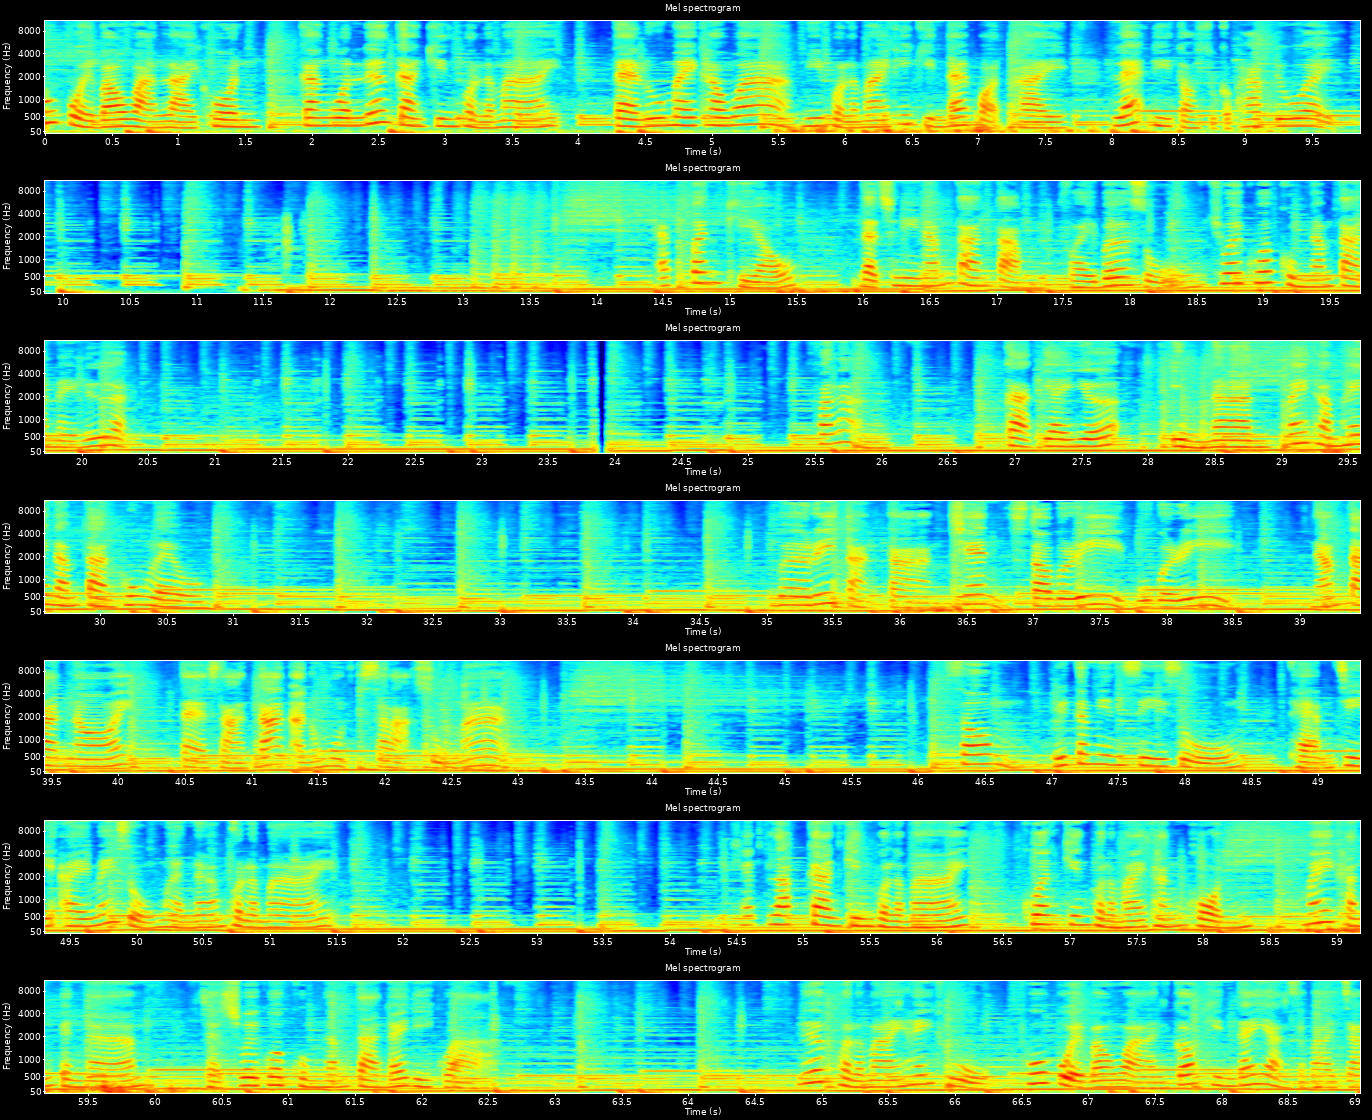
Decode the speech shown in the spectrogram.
ผู้ป่วยเบาหวานหลายคน กังวลเรื่องการกินผลไม้ แต่รู้ไหมคะว่ามีผลไม้ที่กินได้ปลอดภัย และดีต่อสุขภาพด้วยแอปเปิลเขียว ดัชนีน้ำตาลต่ำ ไฟเบอร์สูง ช่วยควบคุมน้ำตาลในเลือด กากใยเยอะ อิ่มนานไม่ทำให้น้ำตาลพุ่งเร็ว เบอร์รี่ต่างๆ เช่น สตรอเบอรี่บลูเบอรี่ น้ำตาลน้อย แต่สารต้านอนุมูลอิสระสูงมาก ส้ม วิตามินซีสูง แถม GI ไม่สูงเหมือนน้ำผลไม้เคล็ดลับการกินผลไม้ ควรกินผลไม้ทั้งผล ไม่คั้นเป็นน้ำ จะช่วยควบคุมน้ำตาลได้ดีกว่า เลือกผลไม้ให้ถูก ผู้ป่วยเบาหวานก็กินได้อย่างสบายใจ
